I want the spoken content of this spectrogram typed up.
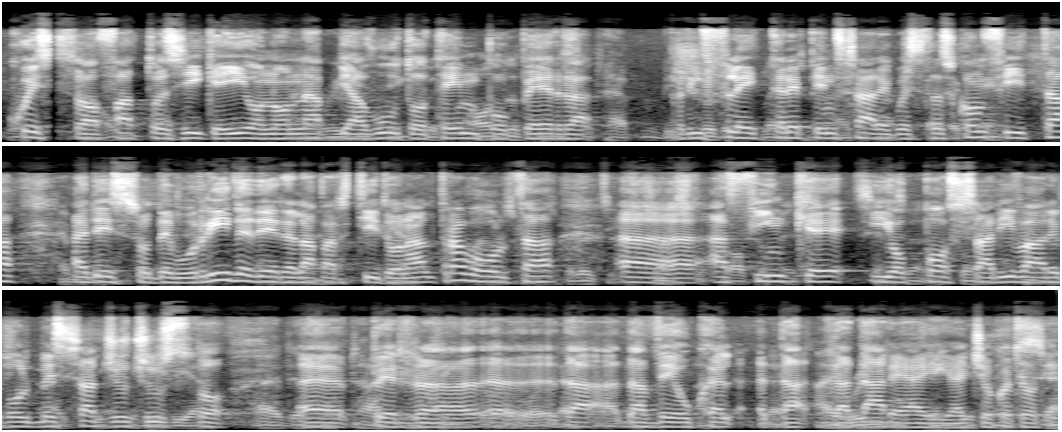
questo ha fatto sì che io non abbia avuto tempo per riflettere, pensare questa sconfitta, adesso devo rivedere la partita un'altra volta eh, affinché io possa arrivare col messaggio giusto eh, per, eh, da, da da- da dare ai, ai giocatori.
